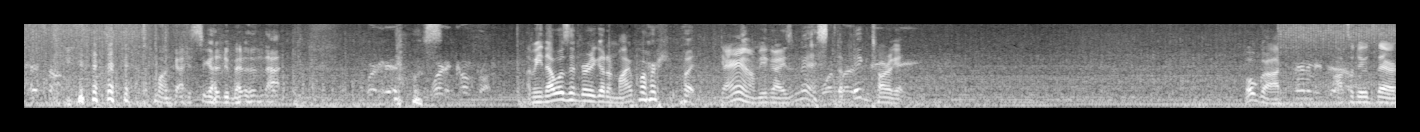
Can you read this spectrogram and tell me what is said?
Come on, guys, you gotta do better than that. We're hit. Where'd it come from? I mean, that wasn't very good on my part, but damn, you guys missed One the big target. Oh god, lots of dudes there.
